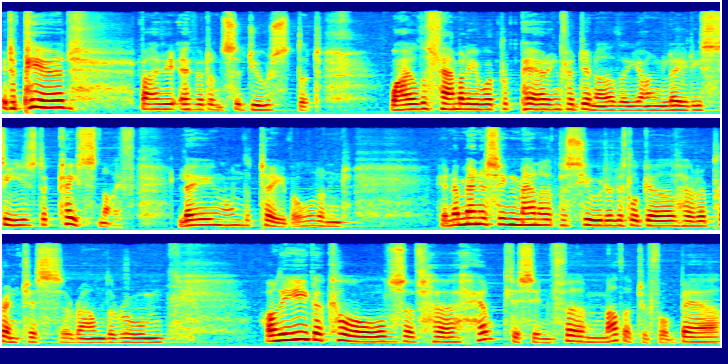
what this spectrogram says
It appeared by the evidence adduced that while the family were preparing for dinner, the young lady seized a case knife laying on the table and, in a menacing manner, pursued a little girl, her apprentice, around the room. On the eager calls of her helpless, infirm mother to forbear,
